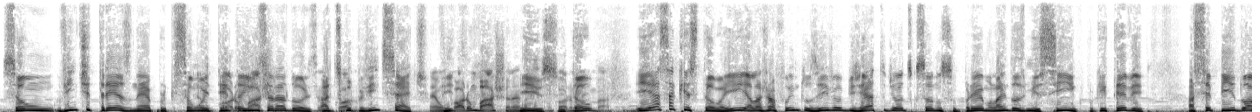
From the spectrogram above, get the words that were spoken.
são 23, né? Porque são é um 81 baixo, né? senadores. Né? ah, desculpa, 27. É um 20... quórum baixo, né? Isso, um então. E essa questão aí, ela já foi inclusive objeto de uma discussão no Supremo lá em 2005, porque teve a CPI do,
